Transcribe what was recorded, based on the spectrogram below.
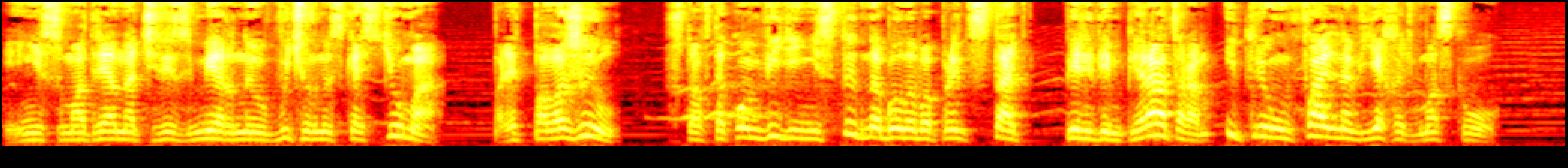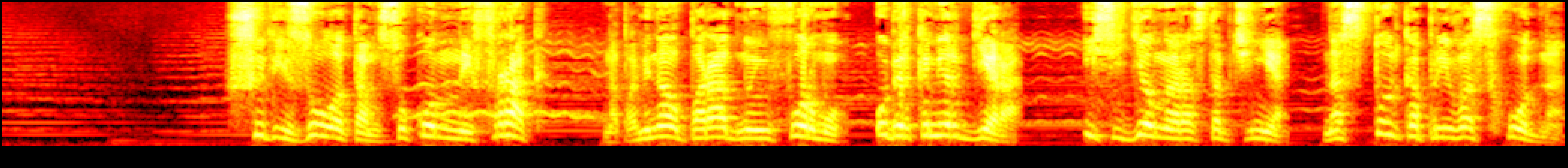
и, несмотря на чрезмерную вычурность костюма, предположил, что в таком виде не стыдно было бы предстать перед императором и триумфально въехать в Москву. Шитый золотом суконный фраг напоминал парадную форму оберкамергера и сидел на растопчине настолько превосходно,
